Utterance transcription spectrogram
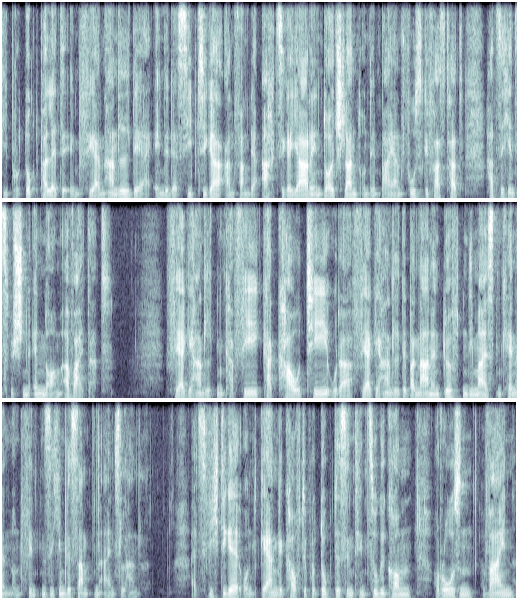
Die Produktpalette im fairen Handel, der Ende der 70er, Anfang der 80er Jahre in Deutschland und in Bayern Fuß gefasst hat, hat sich inzwischen enorm erweitert. Fair gehandelten Kaffee, Kakao, Tee oder fair gehandelte Bananen dürften die meisten kennen und finden sich im gesamten Einzelhandel. Als wichtige und gern gekaufte Produkte sind hinzugekommen Rosen, Wein,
